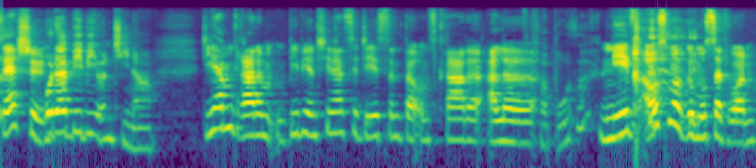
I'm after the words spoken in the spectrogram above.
sehr schön. Oder Bibi und Tina. Die haben gerade, Bibi und Tina CDs sind bei uns gerade alle Verboten? Nee, ausgemustert worden.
